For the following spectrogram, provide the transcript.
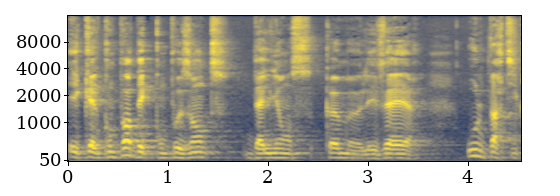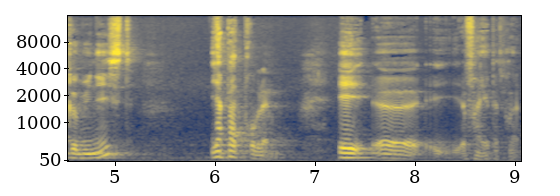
et qu'elle comporte des composantes d'alliance comme euh, les Verts ou le Parti communiste, il n'y a pas de problème. Et euh, enfin, il n'y a pas de problème.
